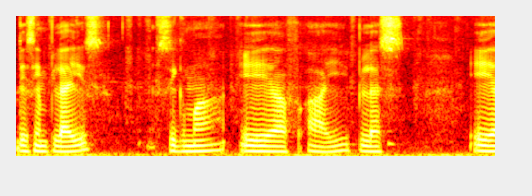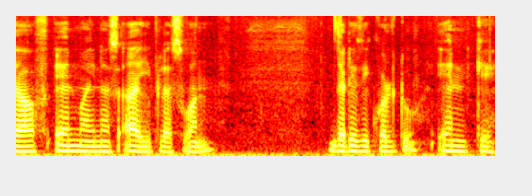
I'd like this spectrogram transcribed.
This implies sigma a of i plus a of n minus i plus 1 that is equal to n k.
